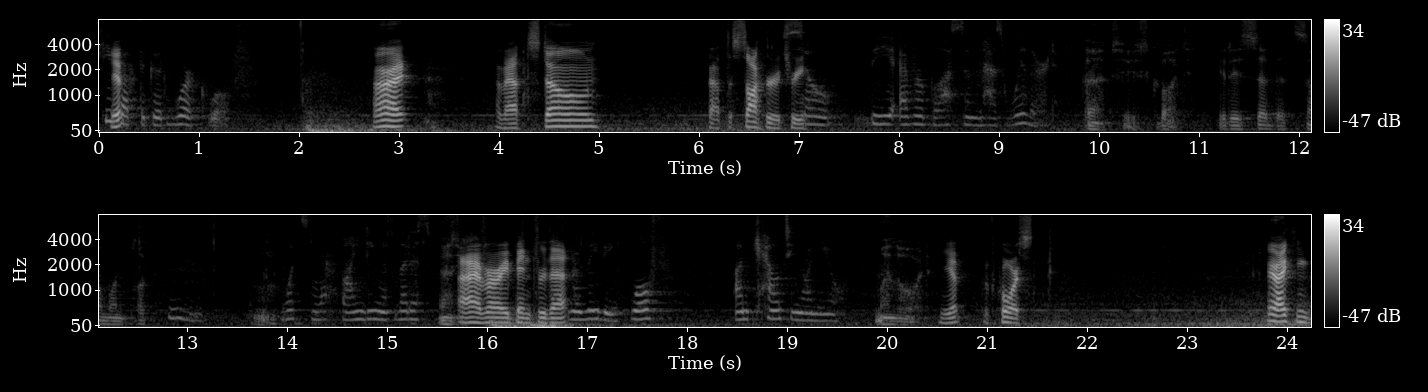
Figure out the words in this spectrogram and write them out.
Keep Yep. up the good work, Wolf. Alright. About the stone. About the sakura tree. So, the Everblossom has withered. That is. But it is said that someone plucked. Hmm. What's left finding has led us. I've already been through that. You're leaving, Wolf. I'm counting on you. my lord. Yep, of course. Here, I can.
